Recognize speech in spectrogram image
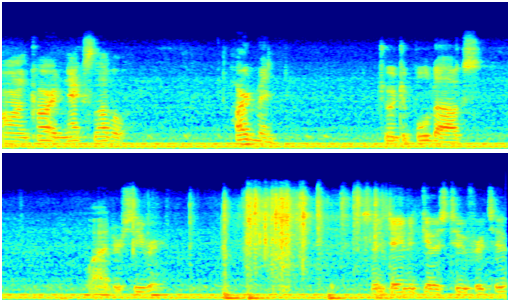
On card next level. Hardman, Georgia Bulldogs, wide receiver. So David goes two for two.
